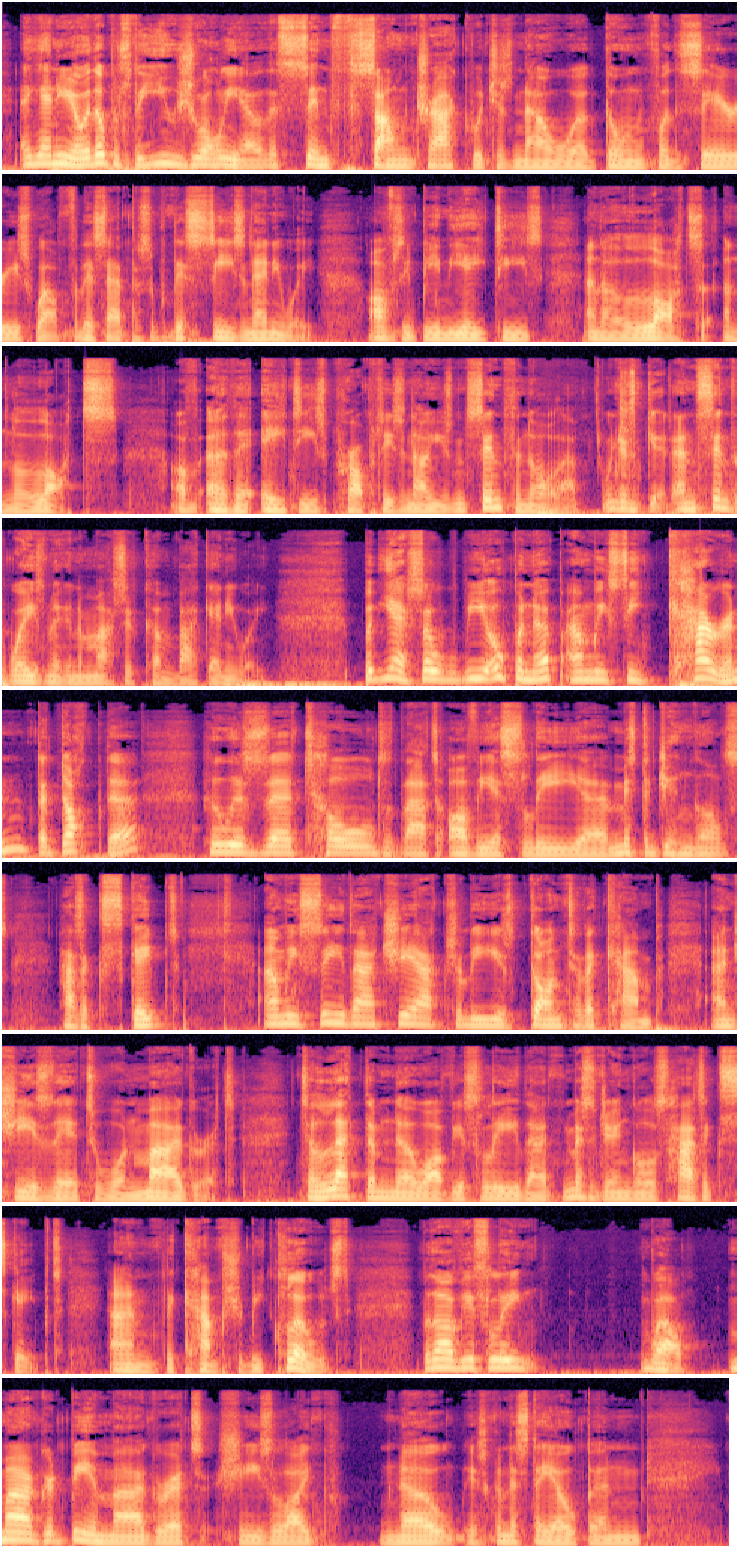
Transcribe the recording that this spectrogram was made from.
Again, you know, it opens the usual, you know, the synth soundtrack, which is now uh, going for the series, well, for this episode, this season anyway. Obviously, being the 80s, and a lot and lots of other 80s properties are now using synth and all that, which is good. And Synthwave's making a massive comeback anyway. But yeah, so we open up and we see Karen, the doctor, who is uh, told that obviously uh, Mr. Jingles has escaped. And we see that she actually has gone to the camp and she is there to warn Margaret to let them know, obviously, that Mr. Jingles has escaped and the camp should be closed. But obviously, well, Margaret being Margaret, she's like, no, it's going to stay open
